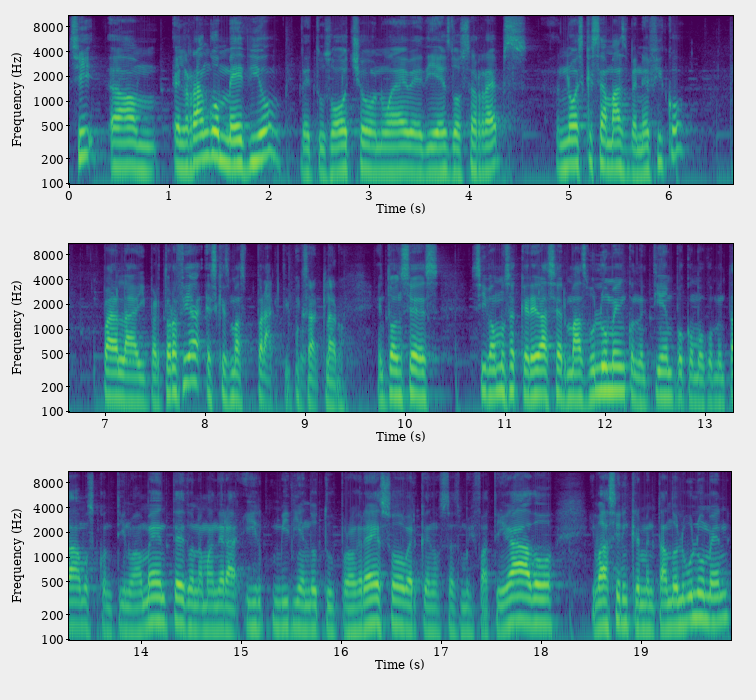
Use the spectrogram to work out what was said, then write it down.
Sí, um, el rango medio de tus 8, 9, 10, 12 reps no es que sea más benéfico para la hipertrofia, es que es más práctico. Exacto, claro. Entonces, si vamos a querer hacer más volumen con el tiempo, como comentábamos continuamente, de una manera ir midiendo tu progreso, ver que no estás muy fatigado y vas a ir incrementando el volumen,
